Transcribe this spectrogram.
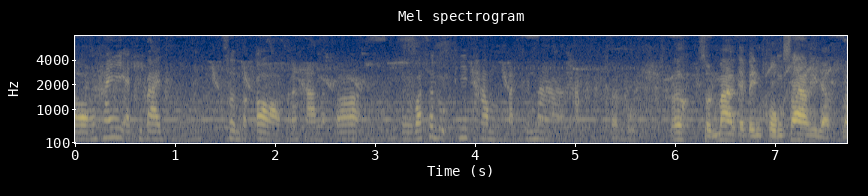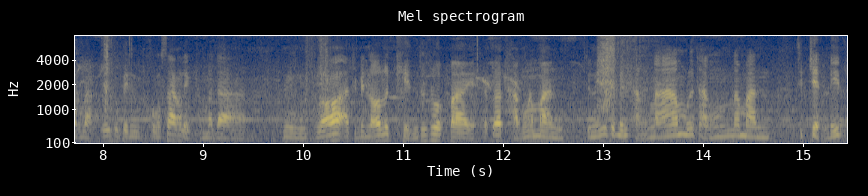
ลองให้อธิบายถึงส่วนประกอบนะคะ แล้วก็เอ่อวัสดุที่ทำมันขึ้นมาค่ะครับผมก็ส่วนมากจะเป็นโครงสร้างอย่างหลักๆก็คือเป็นโครงสร้างเหล็กธรรมดา หนึ่งล้ออาจจะเป็นล้อรถเข็นทั่วๆไป แล้วก็ถังน้ำมันทีนี้จะเป็นถังน้ำหรือถังน้ำมัน 17 ลิตร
